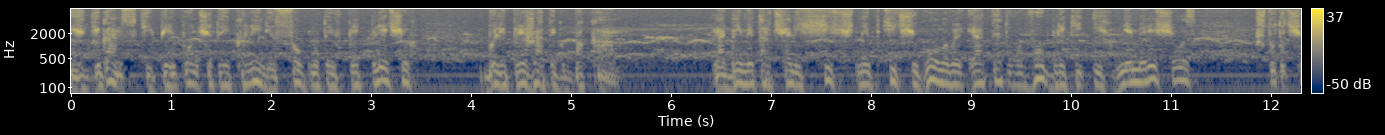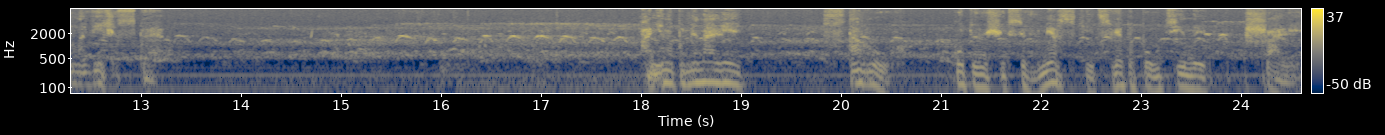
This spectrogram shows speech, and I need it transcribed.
Их гигантские перепончатые крылья, согнутые в предплечьях, были прижаты к бокам. Над ними торчали хищные птичьи головы, и от этого в облике их мне мерещилось что-то человеческое. Они напоминали старух, кутающихся в мерзкие цвета паутины шали.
